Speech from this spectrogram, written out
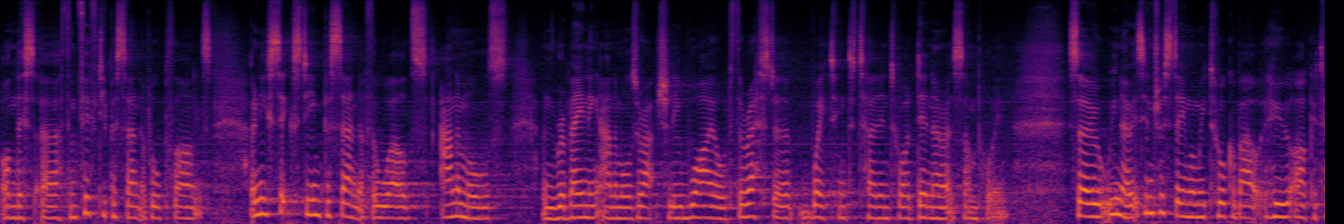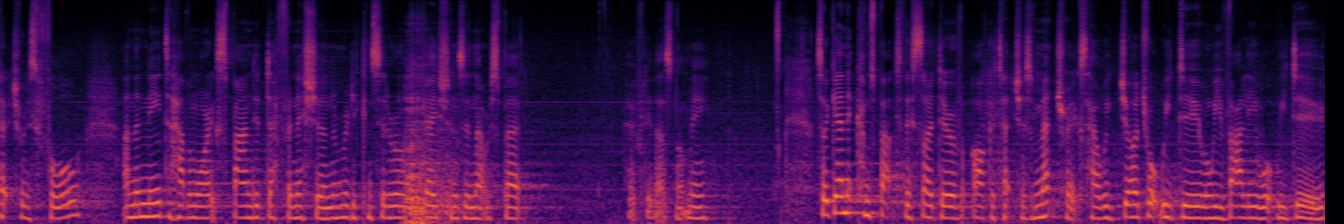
on this earth and 50% of all plants. Only 16% of the world's animals and the remaining animals are actually wild. The rest are waiting to turn into our dinner at some point. So, you know, it's interesting when we talk about who architecture is for and the need to have a more expanded definition and really consider obligations in that respect. Hopefully that's not me. So again, it comes back to this idea of architecture's metrics, how we judge what we do and we value what we do.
